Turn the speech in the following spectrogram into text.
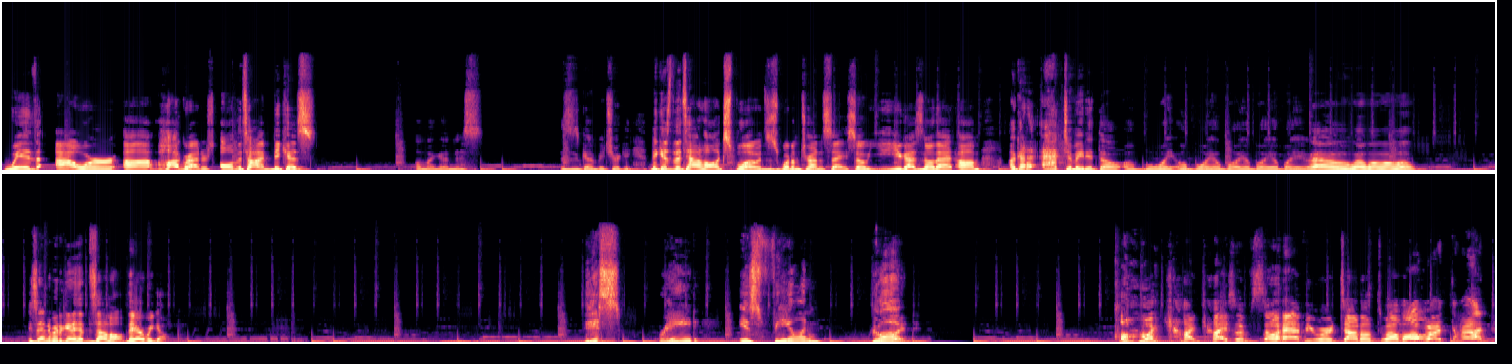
with our uh, hog riders all the time because, oh my goodness, this is gonna be tricky because the town hall explodes is what I'm trying to say. So you guys know that. Um, I gotta activate it though. Oh boy, oh boy, oh boy, oh boy, oh boy. Whoa, whoa, whoa, whoa, whoa. Is anybody gonna hit the town hall? There we go. This raid is feeling good. Oh my god, guys, I'm so happy we're in Town Hall 12. Oh my god.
